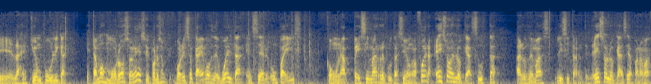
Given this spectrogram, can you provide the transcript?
eh, la gestión pública. Estamos morosos en eso y por eso, por eso caemos de vuelta en ser un país con una pésima reputación afuera. Eso es lo que asusta a los demás licitantes. Eso es lo que hace a Panamá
